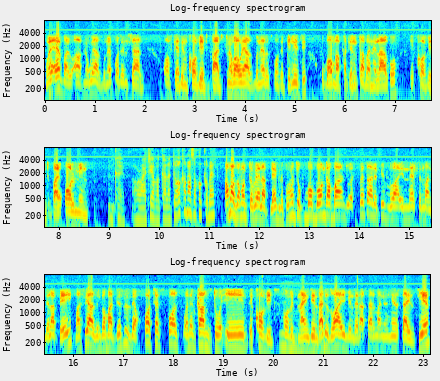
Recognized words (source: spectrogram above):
Wherever you are funeka uyazi une-potential of getting covid but funeka uyazi une-responsibility uba ungaphatheli iqabane lakho i-covid by all means okay all right iyavakala dok amazwi akho okugqibela amazwi amagqibela black ndifuna ukuthi kubo bonke abantu especially people who are in nelson mandela bay masiyazi into yoba this is the hottest spot when it comes to i-covid covid-19 that is why even the national minister is here.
